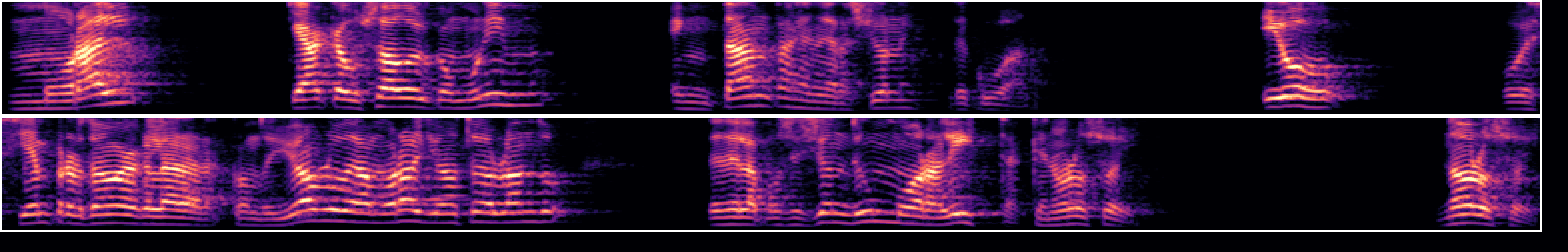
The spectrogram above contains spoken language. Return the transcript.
moral que ha causado el comunismo en tantas generaciones de cubanos. Y ojo, pues siempre lo tengo que aclarar, cuando yo hablo de la moral, yo no estoy hablando desde la posición de un moralista, que no lo soy. No lo soy.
